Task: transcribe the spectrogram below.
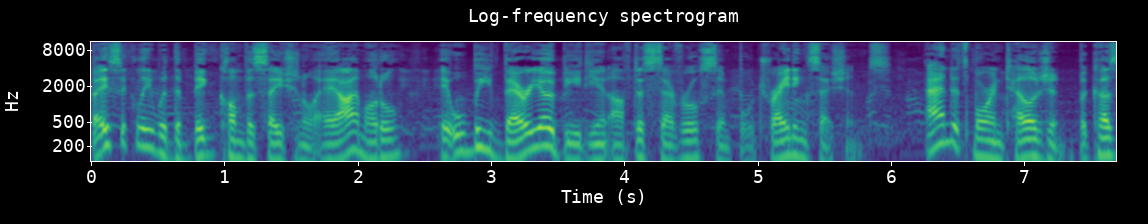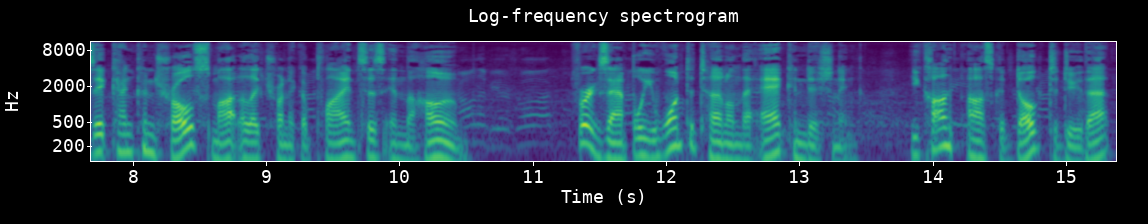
Basically, with the big conversational AI model, it will be very obedient after several simple training sessions. And it's more intelligent because it can control smart electronic appliances in the home. For example, you want to turn on the air conditioning. You can't ask a dog to do that,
